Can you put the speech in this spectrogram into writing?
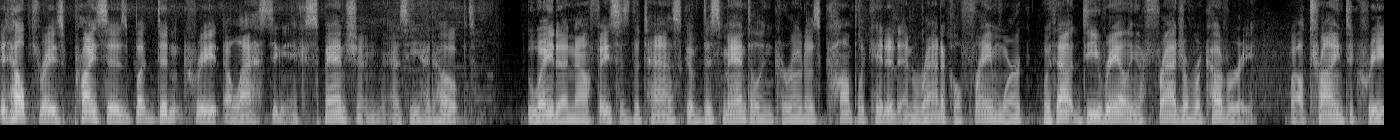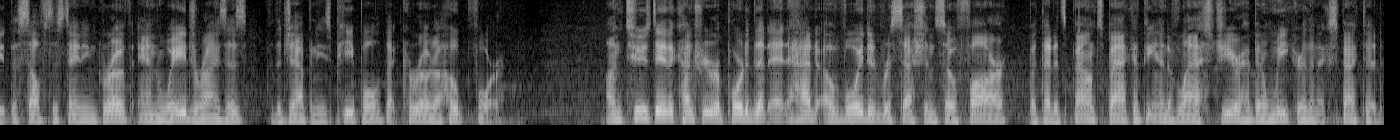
It helped raise prices but didn't create a lasting expansion as he had hoped. Ueda now faces the task of dismantling Kuroda's complicated and radical framework without derailing a fragile recovery, while trying to create the self sustaining growth and wage rises for the Japanese people that Kuroda hoped for. On Tuesday, the country reported that it had avoided recession so far, but that its bounce back at the end of last year had been weaker than expected.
